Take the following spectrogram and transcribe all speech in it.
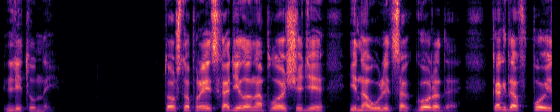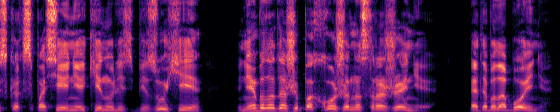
летуны. То, что происходило на площади и на улицах города, когда в поисках спасения кинулись безухие, не было даже похоже на сражение. Это была бойня,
